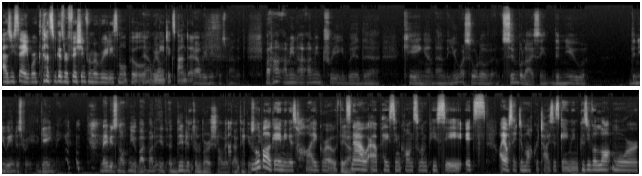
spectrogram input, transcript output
As you say, we're, that's because we're fishing from a really small pool. Yeah, we, we need to expand it. Yeah, we need to expand it. But how, I mean, I, am intrigued with uh, King, and, and you are sort of symbolizing the new the new industry, gaming. Maybe it's not new, but but it, a digital version of it, I think, is mobile new. gaming is high growth. It's yeah. now outpacing console and PC. It's I always say democratizes gaming because you have a lot more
